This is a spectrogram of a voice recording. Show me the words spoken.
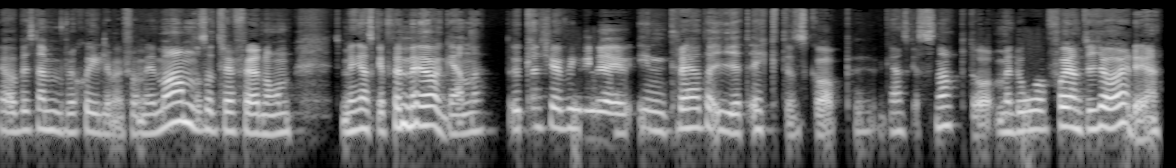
jag bestämmer mig för att skilja mig från min man och så träffar jag någon som är ganska förmögen, då kanske jag vill inträda i ett äktenskap ganska snabbt då, men då får jag inte göra det.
